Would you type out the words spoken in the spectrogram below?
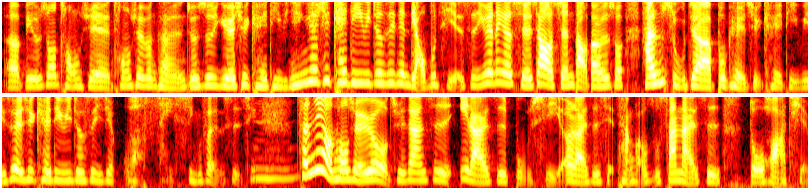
呃，比如说同学，同学们可能就是约去 KTV，约去 KTV 就是一件了不起的事，因为那个学校的宣导当时说寒暑假不可以去 KTV，所以去 KTV 就是一件哇塞兴奋的事情。曾经有同学约我去，但是一来是补习，二来是写参考书，三来是多花钱。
